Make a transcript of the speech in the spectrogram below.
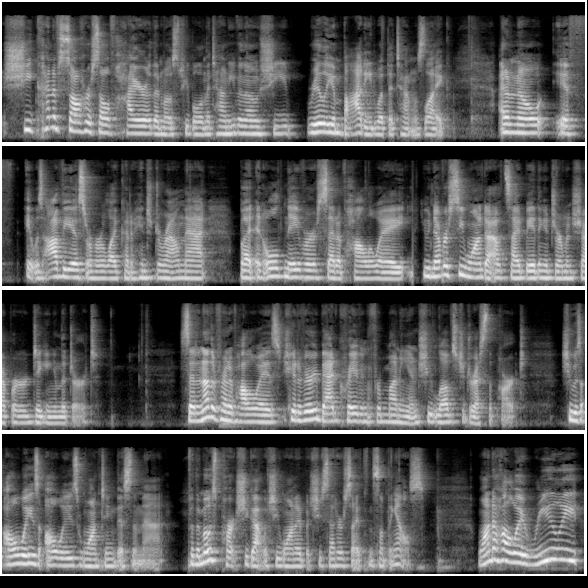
she kind of saw herself higher than most people in the town, even though she really embodied what the town was like. I don't know if it was obvious or her life kind of hinted around that, but an old neighbor said of Holloway, you never see Wanda outside bathing a German Shepherd or digging in the dirt. Said another friend of Holloway's, she had a very bad craving for money and she loves to dress the part. She was always, always wanting this and that. For the most part, she got what she wanted, but she set her sights on something else. Wanda Holloway really,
